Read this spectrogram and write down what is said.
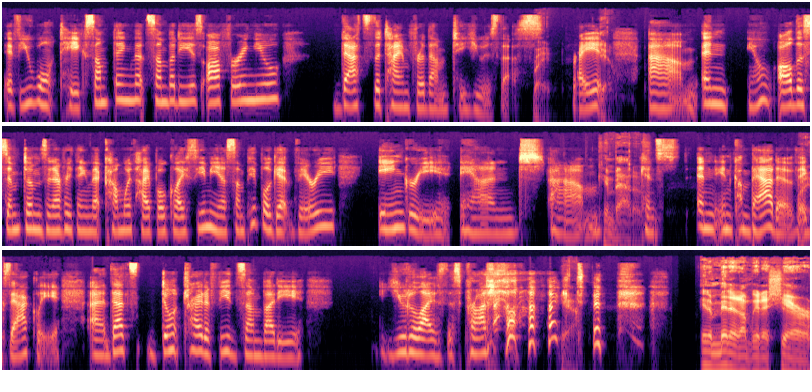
if you won't take something that somebody is offering you, that's the time for them to use this. Right. Right. Um, and you know, all the symptoms and everything that come with hypoglycemia, some people get very angry and um Combative. can and, and combative Right. exactly and that's don't try to feed somebody utilize this product In a minute, I'm going to share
